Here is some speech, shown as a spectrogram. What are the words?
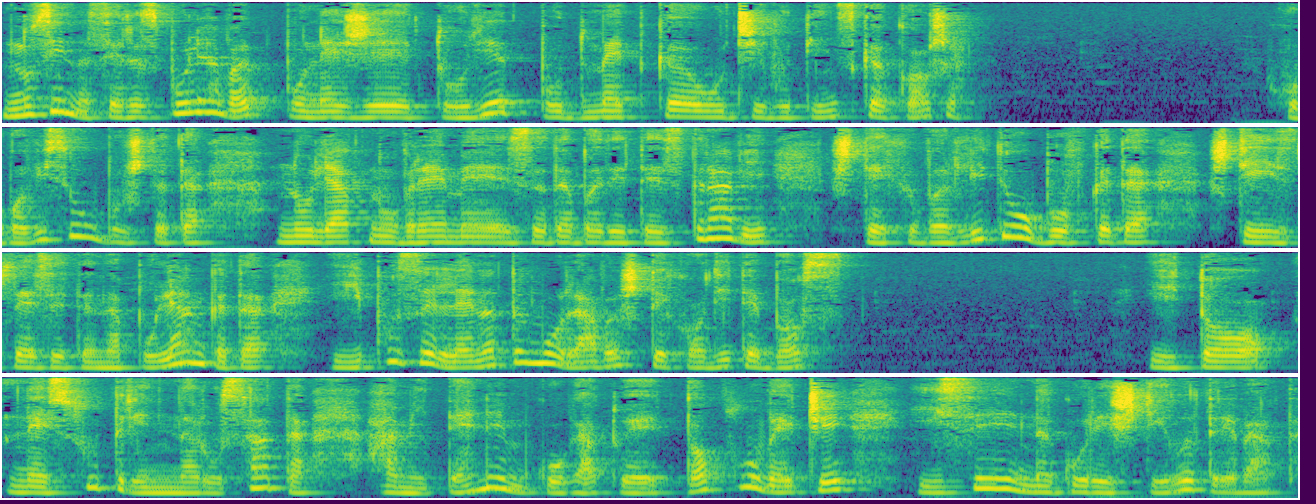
Мнозина се разболяват, понеже турят подметка от животинска кожа. Хубави са обущата, но лятно време, е, за да бъдете здрави, ще хвърлите обувката, ще излезете на полянката и по зелената мурава ще ходите бос. И то не сутрин на русата, ами денем, когато е топло вече и се е нагорещила тревата.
